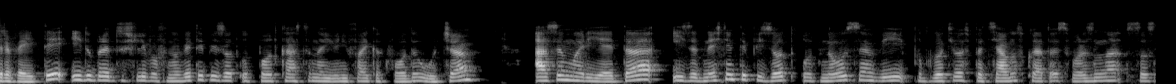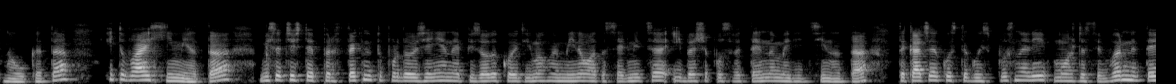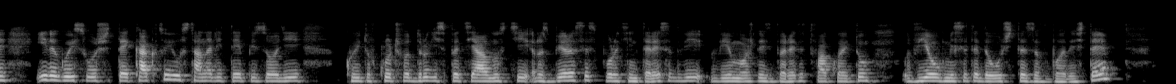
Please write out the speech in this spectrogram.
Здравейте и добре дошли в новият епизод от подкаста на Unify Какво да уча. Аз съм Мариета и за днешният епизод отново съм ви подготвила специалност, която е свързана с науката и това е химията. Мисля, че ще е перфектното продължение на епизода, който имахме миналата седмица и беше посветен на медицината. Така че ако сте го изпуснали, може да се върнете и да го изслушате, както и останалите епизоди които включват други специалности. Разбира се, според интересът ви, вие може да изберете това, което вие обмисляте да учите за в бъдеще.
